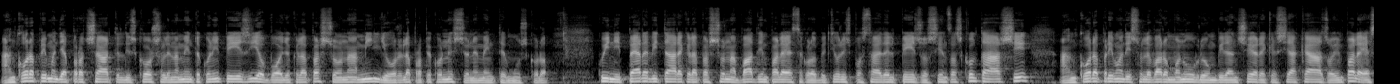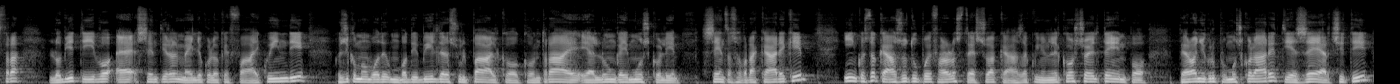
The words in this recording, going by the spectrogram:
ancora prima di approcciarti al discorso allenamento con i pesi, io voglio che la persona migliori la propria connessione mente-muscolo. Quindi per evitare che la persona vada in palestra con l'obiettivo di spostare del peso senza ascoltarsi, ancora prima di sollevare un manubrio o un bilanciere che sia a casa o in palestra, l'obiettivo è sentire al meglio quello che fai. Quindi, così come un bodybuilder sul palco contrae e allunga i muscoli senza sovraccarichi, in questo caso tu puoi fare lo stesso a casa, quindi nel corso del tempo per ogni gruppo muscolare ti eserciti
